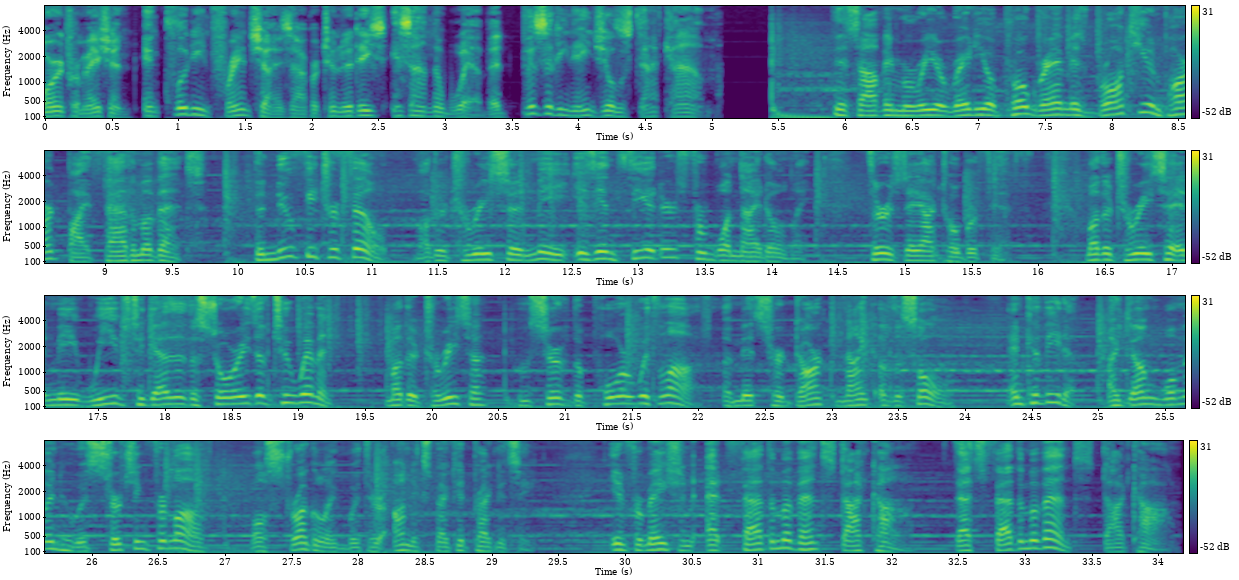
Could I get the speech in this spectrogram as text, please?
More information, including franchise opportunities, is on the web at visitingangels.com. This Ave Maria radio program is brought to you in part by Fathom Events. The new feature film, Mother Teresa and Me, is in theaters for one night only, Thursday, October 5th. Mother Teresa and Me weaves together the stories of two women Mother Teresa, who served the poor with love amidst her dark night of the soul, and Kavita, a young woman who is searching for love while struggling with her unexpected pregnancy. Information at fathomevents.com. That's fathomevents.com.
